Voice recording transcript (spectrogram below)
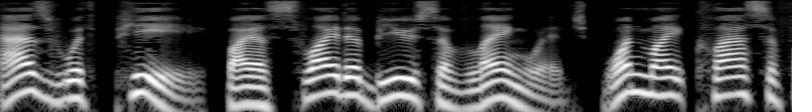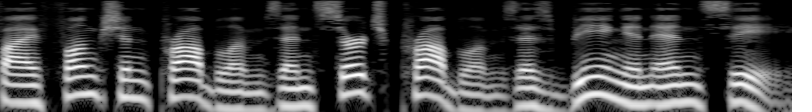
As with P, by a slight abuse of language, one might classify function problems and search problems as being in NC.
